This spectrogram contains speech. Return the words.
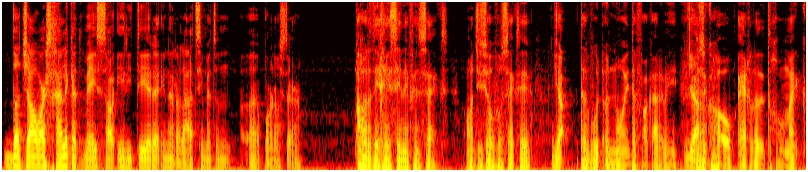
dat jou waarschijnlijk het meest zou irriteren in een relatie met een eh pornoster? Oh, dat hij geen zin heeft in seks. Omdat hij zoveel seks heeft. Ja. Dat would annoy the fuck out of me. Ja. Dus ik hoop echt dat het gewoon, like...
